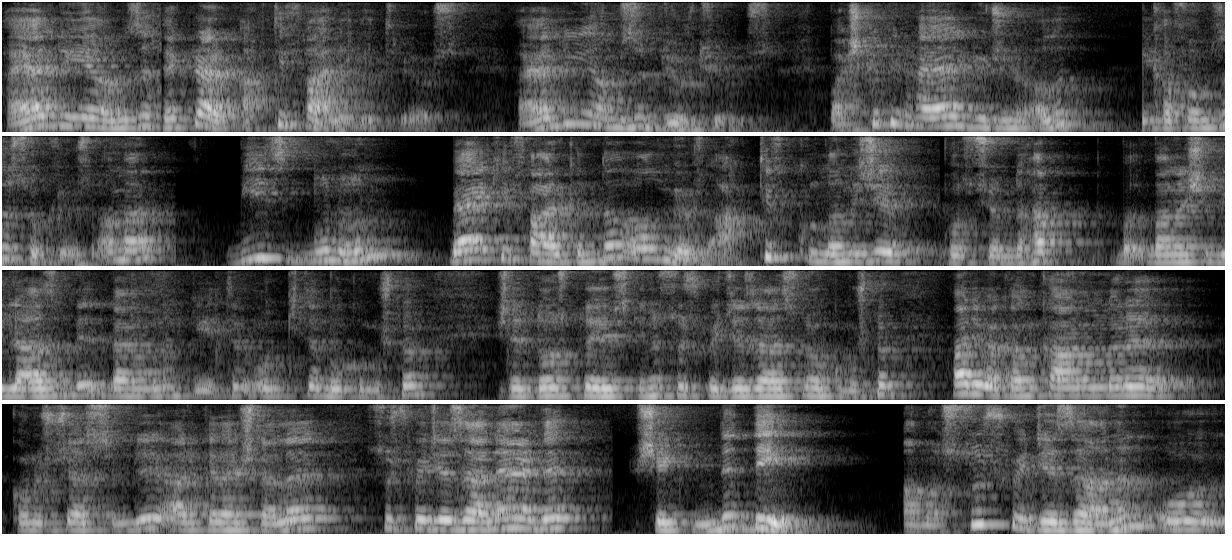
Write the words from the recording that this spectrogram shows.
Hayal dünyamızı tekrar aktif hale getiriyoruz. Hayal dünyamızı dürtüyoruz. Başka bir hayal gücünü alıp kafamıza sokuyoruz. Ama biz bunun belki farkında olmuyoruz. Aktif kullanıcı pozisyonda ha bana şimdi lazım ben bunu getir o kitabı okumuştum. İşte Dostoyevski'nin Suç ve Cezası'nı okumuştum. Hadi bakalım kanunları konuşacağız şimdi arkadaşlarla. Suç ve ceza nerede? Şeklinde değil. Ama suç ve cezanın o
